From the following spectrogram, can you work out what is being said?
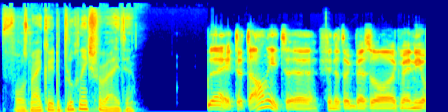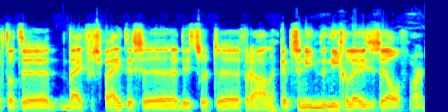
volgens mij kun je de ploeg niks verwijten. Nee, totaal niet. Ik vind het ook best wel. Ik weet niet of dat uh, wijd verspreid is, dit soort verhalen. Ik heb ze niet, niet gelezen zelf, maar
